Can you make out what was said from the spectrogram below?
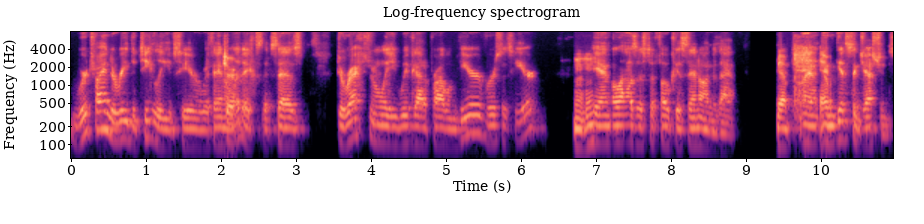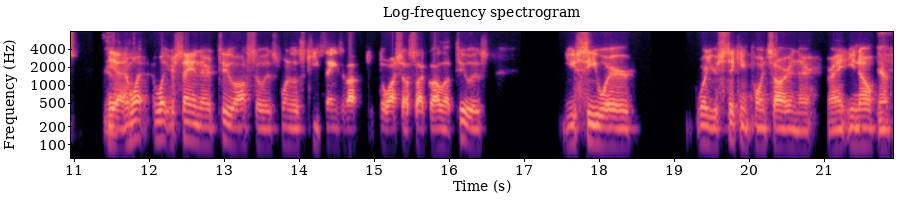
we're trying to read the tea leaves here with analytics sure. that says directionally we've got a problem here versus here mm-hmm. and allows us to focus in onto that yep. and, and get suggestions yeah. yeah. and what what you're saying there too also is one of those key things about the washout cycle I love too is you see where where your sticking points are in there, right? You know, yeah.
